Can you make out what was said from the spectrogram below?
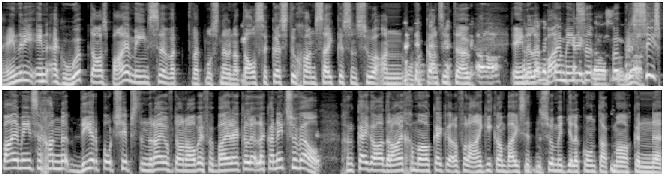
Henry en ek hoop daar's baie mense wat wat mos nou Natalse kus toe gaan, sy kus en so aan om vakansie te hou. ja, en hulle baie mense so, presies ja. baie mense gaan deur Potchefstroom ry of daar naby verbyry. Hulle hulle kan net sowel gaan kyk daar draai gemaak, kyk of hulle handjie kan bysit en so met julle kontak maak en uh,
